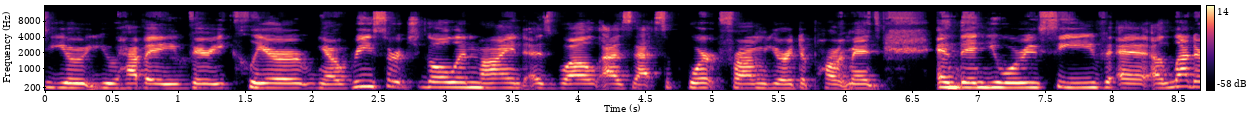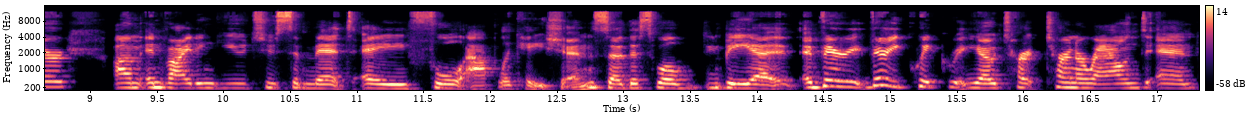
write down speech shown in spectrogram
you you have a very clear, you know, research goal in mind as well as that support from your department. And then you will receive a, a letter um, inviting you to submit a full application. So this will be a, a very, very quick, you know, tur- turnaround and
